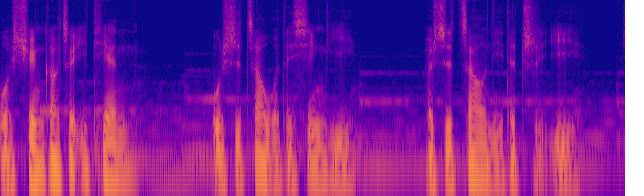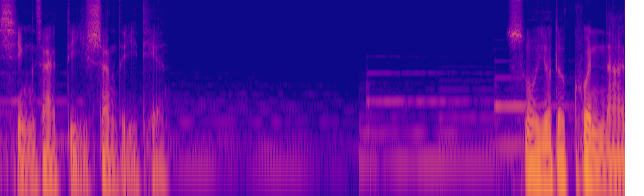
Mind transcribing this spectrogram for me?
我宣告这一天不是照我的心意，而是照你的旨意行在地上的一天。所有的困难、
